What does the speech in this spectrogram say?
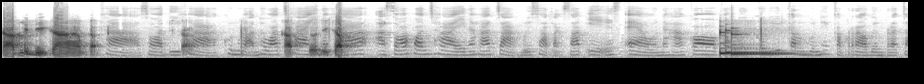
ครับยินดีครับครับค่ะ สวัสดีค่ะ คุณหวานทวัชครับชัยสวัสดีนะครับคะอัศวพรชัยนะคะ จากบริษัทหลักทรัพย์ ASL นะคะ ก็กำหนดกลยุทธ์การลงทุนให้กับเราเป็นประจ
